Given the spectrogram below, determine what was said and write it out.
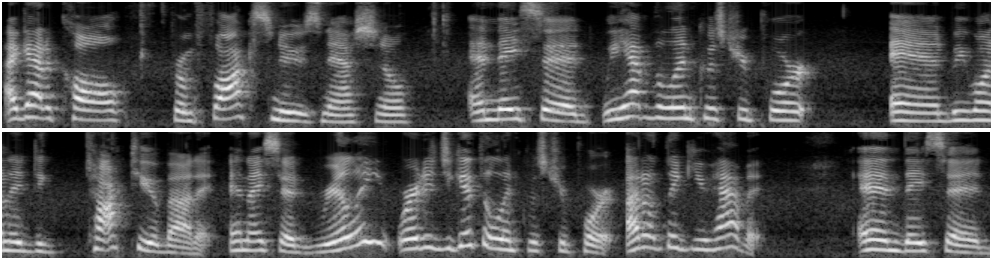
I got a call from Fox News National, and they said, We have the Lindquist report, and we wanted to talk to you about it. And I said, Really? Where did you get the Lindquist report? I don't think you have it. And they said,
